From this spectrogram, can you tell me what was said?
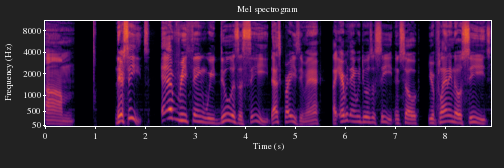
um, they're seeds everything we do is a seed. That's crazy, man. Like everything we do is a seed. And so you're planting those seeds,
